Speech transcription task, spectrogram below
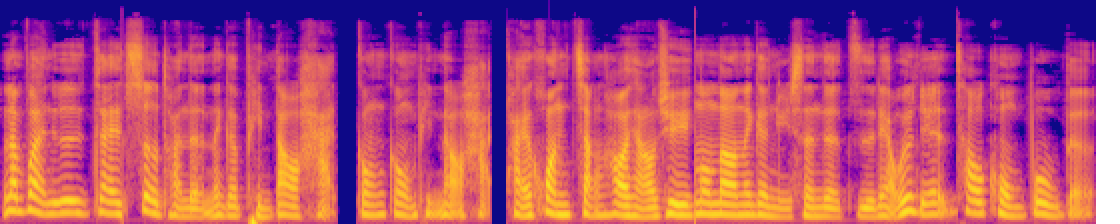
那不然就是在社团的那个频道喊，公共频道喊，还换账号想要去弄到那个女生的资料，我就觉得超恐怖的。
